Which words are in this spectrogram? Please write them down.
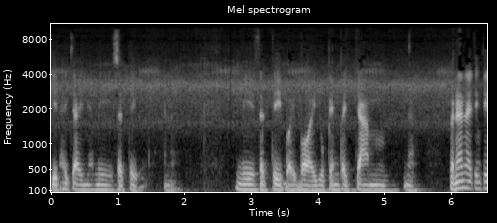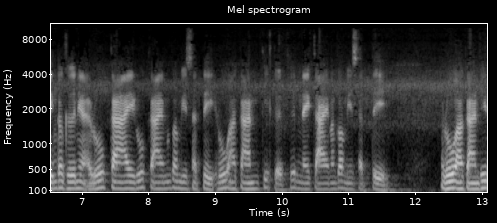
จิตให้ใจเนี่ยมีสตินะมีสติบ่อย ๆ อยู่เป็นประจำนะ เพราะนั้นในจริง ๆ ก็คือเนี่ยรู้กายรู้กายมันก็มีสติ รู้อาการที่เกิดขึ้นในกายมันก็มีสติ รู้อาการที่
